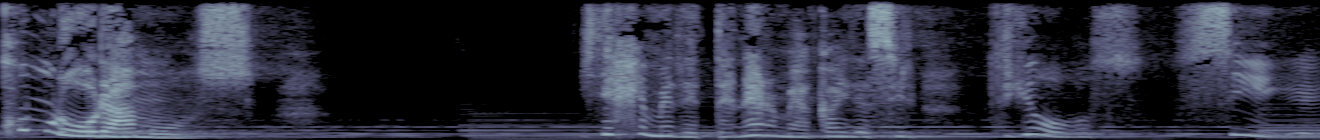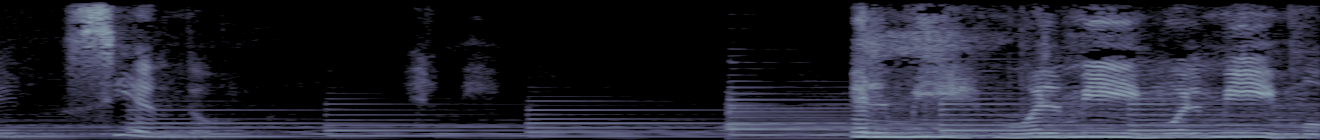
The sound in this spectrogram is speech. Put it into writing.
¿cómo oramos? Déjeme detenerme acá y decir, Dios sigue siendo el mismo, el mismo, el mismo,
